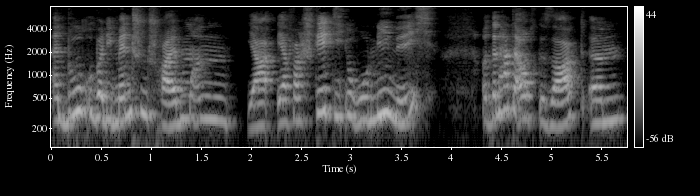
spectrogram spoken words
ein Buch über die Menschen schreiben und ja, er versteht die Ironie nicht. Und dann hat er auch gesagt, ähm,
